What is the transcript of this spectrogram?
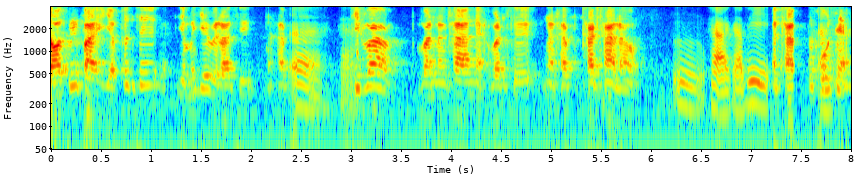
รอซื้อไปอย่าเพิ่งซื้อยังไม่ใช่เวลาซื้อนะครับอ่าค่ะคิดว่าวันอังคารเนี่ยวันซื้อนะครับค่าค่าเรา อืมค่ะค่ะพี่นะครับพุธเนี่ย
